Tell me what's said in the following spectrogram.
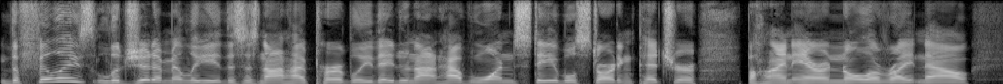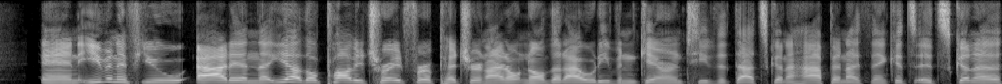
The Phillies legitimately, this is not hyperbole, they do not have one stable starting pitcher behind Aaron Nola right now. And even if you add in that, yeah, they'll probably trade for a pitcher, and I don't know that I would even guarantee that that's going to happen. I think it's it's going to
